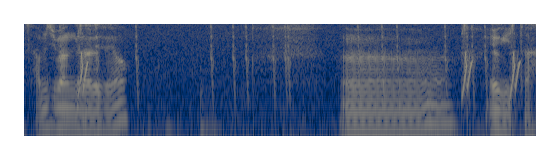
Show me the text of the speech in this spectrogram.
잠시만 기다리세요. 어, 여기 있다.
